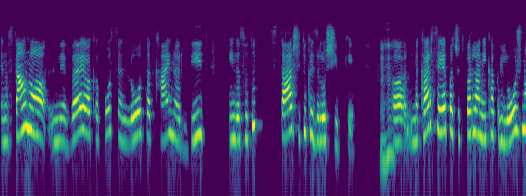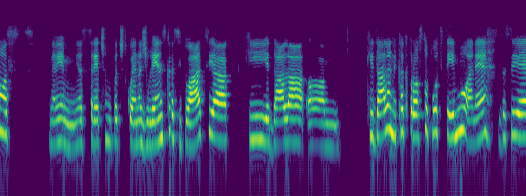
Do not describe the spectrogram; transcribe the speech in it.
Enostavno ne vejo, kako se lotiti, kaj narediti, in da so tudi starši tukaj zelo šipki. Uh, na kar se je pač odprla neka priložnost, ne vem, jaz rečem pač tako ena življenjska situacija, ki je dala, um, ki je dala nekako prosto pot temu, ne, da, se je,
